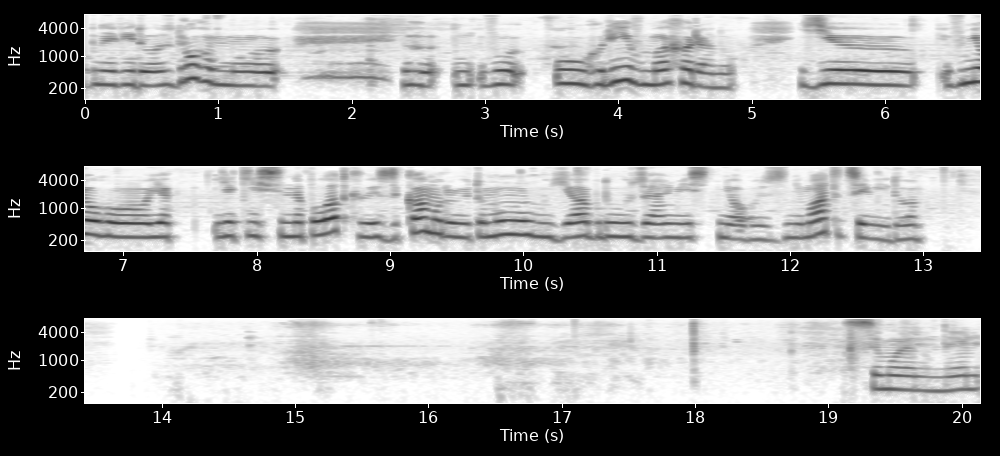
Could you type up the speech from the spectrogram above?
пробне відео з другом е, в, у грі в Мехарену. І е, в нього як, якісь неполадки з камерою, тому я буду замість нього знімати це відео. Це моя не...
